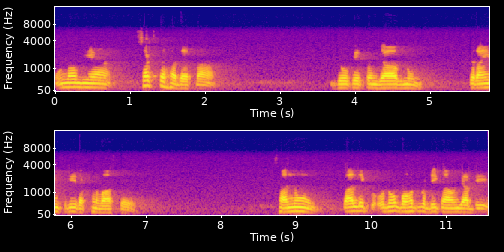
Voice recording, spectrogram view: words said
ਉਹਨਾਂ ਦੀਆਂ ਸਖਤ ਹਦਾਇਤਾਂ ਜੋ ਕਿ ਪੰਜਾਬ ਨੂੰ ਕ੍ਰਾਈਮ ਫ੍ਰੀ ਰੱਖਣ ਵਾਸਤੇ ਸਾਨੂੰ ਕੱਲ ਇੱਕ ਉਦੋਂ ਬਹੁਤ ਵੱਡੀ ਕਾਮਯਾਬੀ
